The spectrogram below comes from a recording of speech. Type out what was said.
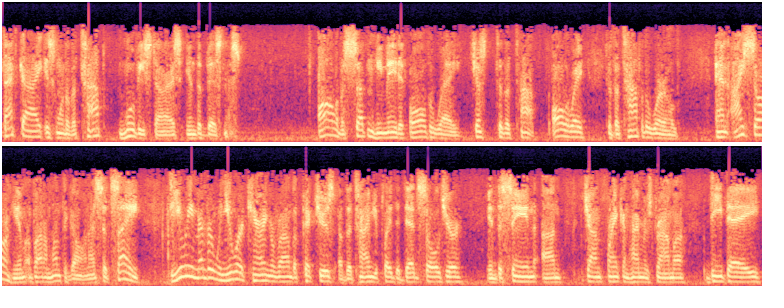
that guy is one of the top movie stars in the business. All of a sudden, he made it all the way, just to the top, all the way to the top of the world. And I saw him about a month ago, and I said, Say, do you remember when you were carrying around the pictures of the time you played the dead soldier in the scene on John Frankenheimer's drama, D-Day?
